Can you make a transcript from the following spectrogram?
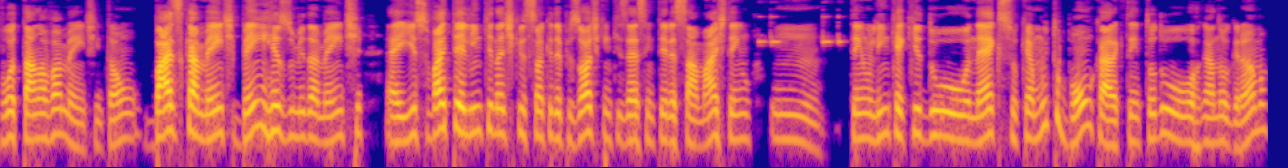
votar novamente. Então, basicamente, bem resumidamente, é isso. Vai ter link na descrição aqui do episódio, quem quiser se interessar mais, tem um, um tem um link aqui do Nexo que é muito bom, cara, que tem todo o organograma.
